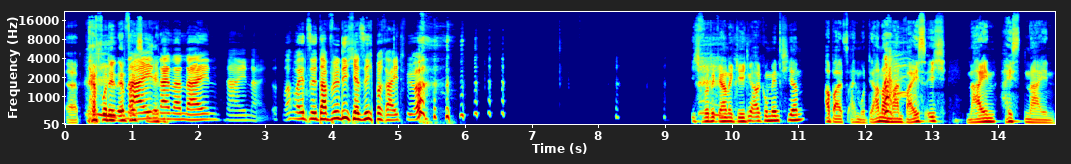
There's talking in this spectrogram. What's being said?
äh, vor den Nein, Empfangsgeräten. nein, nein, nein, nein, nein. Das machen wir jetzt nicht. Da bin ich jetzt nicht bereit für. Ich würde gerne gegenargumentieren, aber als ein moderner Mann weiß ich, nein heißt nein.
